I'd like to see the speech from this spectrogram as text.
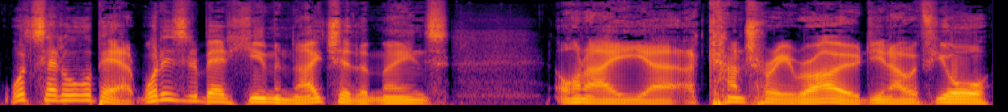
What's that all about? What is it about human nature that means on a, uh, a country road, you know, if you're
